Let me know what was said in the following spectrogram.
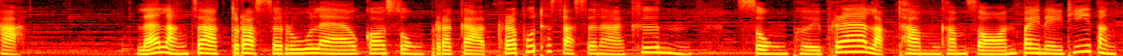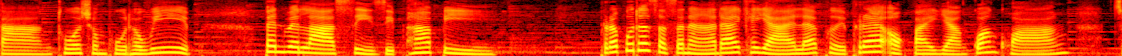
ค่ะ และหลังจากตรัสรู้แล้วก็ทรงประกาศพระพุทธศาสนาขึ้น ทรงเผยแพร่หลักธรรมคำสอนไปในที่ต่างๆ ทั่วชมพูทวีป เป็นเวลา 45 ปี พระพุทธศาสนาได้ขยายและเผยแพร่ออกไปอย่างกว้างขวาง จ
